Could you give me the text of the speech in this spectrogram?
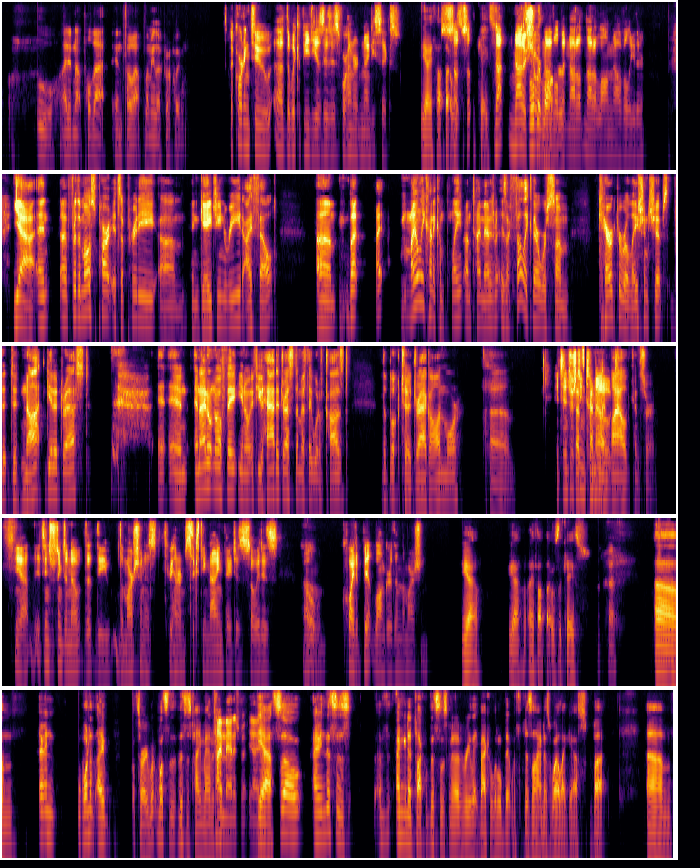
ooh, I did not pull that info up. Let me look real quick. According to uh, the Wikipedia's, it is 496. Yeah, I thought that So- was so- the case. Not not a a short novel, but not a not a long novel either. Yeah, and uh, for the most part, it's a pretty um, engaging read. I felt, um, but I my only kind of complaint on time management is I felt like there were some character relationships that did not get addressed, and and, I don't know if they, you know, if you had addressed them, if they would have caused the book to drag on more. Um, It's that's interesting to kind of my mild concern. Yeah, it's interesting to note that the the Martian is 369 pages, so it is Oh. um, quite a bit longer than The Martian. Yeah, yeah, I thought that was the case. Okay. Um, I mean, one of I, sorry, what's the, this is time management. Time management. Yeah. yeah. So I mean, this is I'm going to talk. This is going to relate back a little bit with the design as well, I guess. But um,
